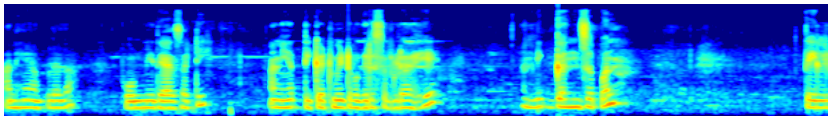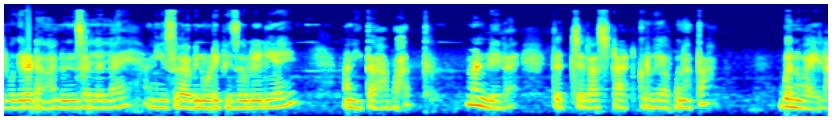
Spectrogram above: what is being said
आणि हे आपल्याला फोडणी द्यायसाठी. आणि ह्यात तिखट मीठ वगैरे सगळं आहे. आणि गंज पण. तेल वगैरे घालून झालेलं आहे. आणि ही सोयाबीन वडी भिजवलेली आहे. आणि इथं हा भात मांडलेला आहे. तर चला स्टार्ट करूया आपण आता बनवायला.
